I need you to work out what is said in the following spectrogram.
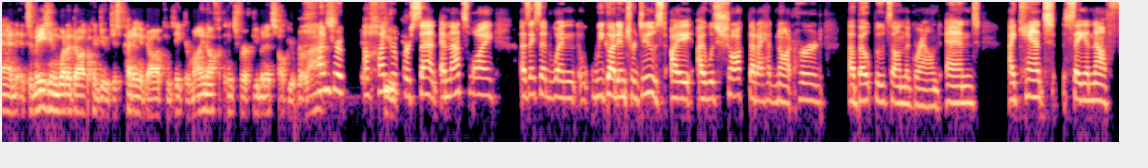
and it's amazing what a dog can do. Just petting a dog can take your mind off of things for a few minutes, help you relax. A hundred percent. And that's why, as I said, when we got introduced, I I was shocked that I had not heard about boots on the ground. And I can't say enough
